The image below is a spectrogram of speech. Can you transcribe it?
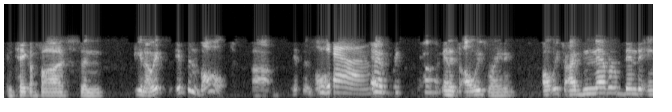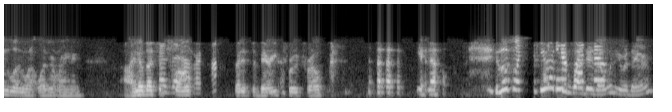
and take a bus, and you know, it's it's involved. Um, it's involved Yeah. every time, and it's always raining. Always, I've never been to England when it wasn't raining. I know that's a Does it trope, ever? but it's a very true trope. you know, it looks like you had You good what, weather though when you were there.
